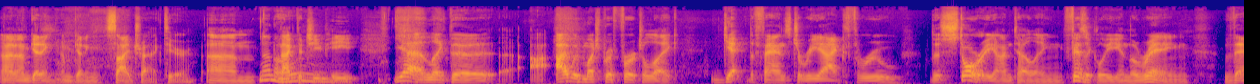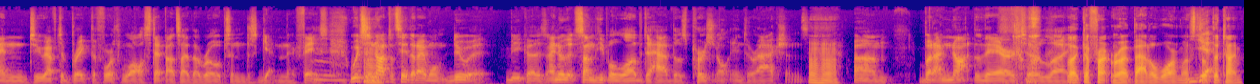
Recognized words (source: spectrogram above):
I- I'm getting I'm getting sidetracked here. Um, No, no. Back to GP. Yeah, like the I- I would much prefer to like get the fans to react through the story I'm telling physically in the ring than to have to break the fourth wall, step outside the ropes, and just get in their face. Mm-hmm. Which is mm-hmm. not to say that I won't do it because I know that some people love to have those personal interactions. Mm-hmm. Um, but I'm not there to like like the front row Battle War most Yeah. of the time.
